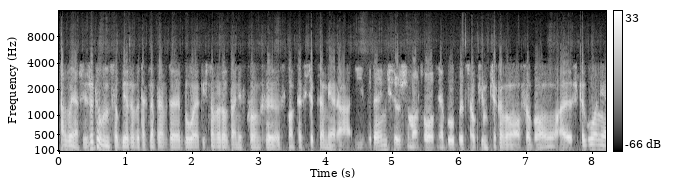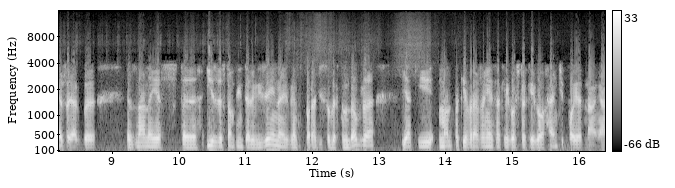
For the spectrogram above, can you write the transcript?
albo inaczej, życzyłbym sobie, żeby tak naprawdę było jakieś nowe rozdanie w, kon w kontekście premiera i wydaje mi się, że Szymon Hołownia byłby całkiem ciekawą osobą, szczególnie, że jakby znany jest e, i z wystąpień telewizyjnych, więc poradzi sobie z tym dobrze, jak i mam takie wrażenie z jakiegoś takiego chęci pojednania.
